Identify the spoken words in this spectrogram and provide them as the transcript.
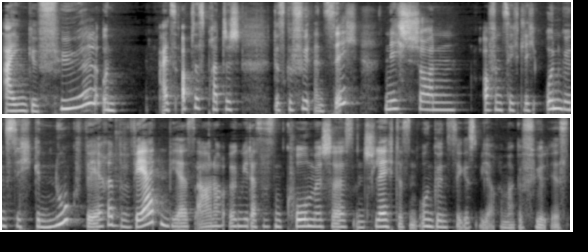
ein Gefühl und als ob das praktisch das Gefühl an sich nicht schon offensichtlich ungünstig genug wäre, bewerten wir es auch noch irgendwie, dass es ein komisches, ein schlechtes, ein ungünstiges, wie auch immer Gefühl ist.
